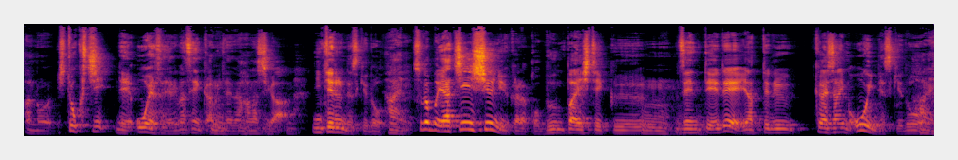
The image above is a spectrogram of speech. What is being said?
あの、一口で大家さんやりませんかみたいな話が似てるんですけどはい、それはもう家賃収入からこう分配していくん前提でやってる会社今多いんですけどはい、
